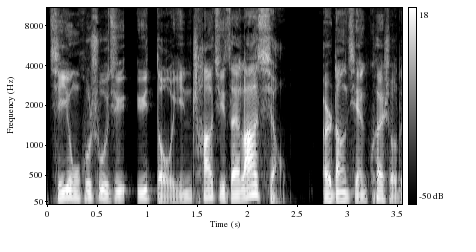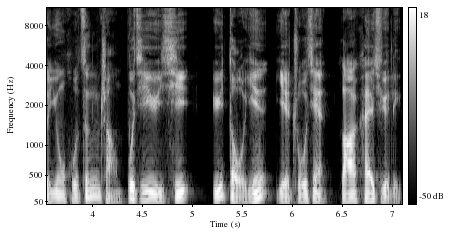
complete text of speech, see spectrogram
其用户数据与抖音差距在拉小，而当前快手的用户增长不及预期，与抖音也逐渐拉开距离。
